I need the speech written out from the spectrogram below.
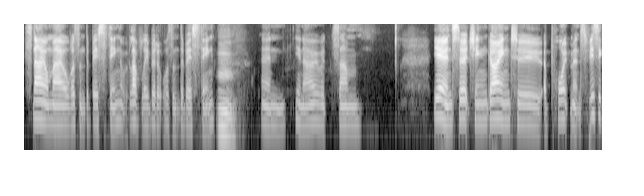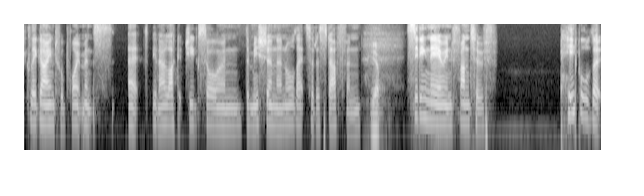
snail mail wasn't the best thing. It was lovely, but it wasn't the best thing. mm, And you know, it's um, yeah, and searching, going to appointments, physically going to appointments at you know, like at Jigsaw and the Mission and all that sort of stuff, and yep, sitting there in front of people that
